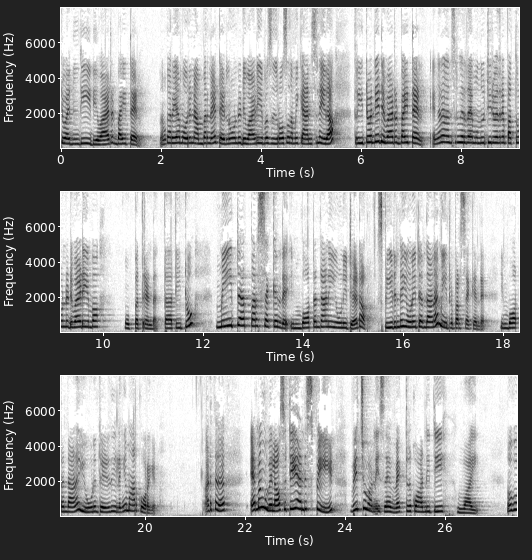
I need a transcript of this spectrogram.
twenty divided by ten നമുക്കറിയാം ഒരു നമ്പറിനെ ടെൻ കൊണ്ട് ഡിവൈഡ് ചെയ്യുമ്പോൾ സീറോസ് നമ്മൾ ക്യാൻസൽ ചെയ്താൽ three twenty divided by ten എങ്ങനെ ആൻസർ വരുന്നത് മുന്നൂറ്റി ഇരുപതിനെ പത്ത് കൊണ്ട് ഡിവൈഡ് ചെയ്യുമ്പോൾ മുപ്പത്തിരണ്ട്. Thirty two metre per second important ആണ് യൂണിറ്റ് കേട്ടോ. സ്പീഡിന്റെ യൂണിറ്റ് എന്താണ്? മീറ്റർ പെർ സെക്കൻഡ് ഇമ്പോർട്ടന്റ് ആണ് യൂണിറ്റ് എഴുതിയില്ലെങ്കിൽ മാർക്ക് കുറയും അടുത്തത് among velocity and speed which one is a vector quantity? Why? നോക്കൂ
